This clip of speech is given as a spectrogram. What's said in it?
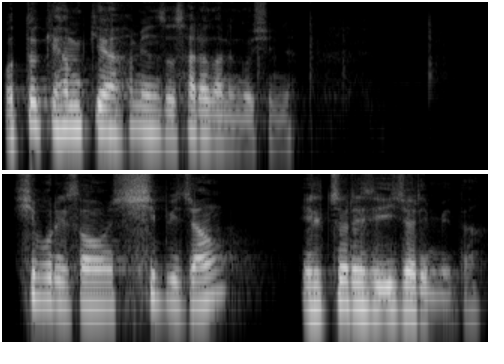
어떻게 함께 하면서 살아가는 것이냐? 히브리서 12장 1절에서 2절입니다.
